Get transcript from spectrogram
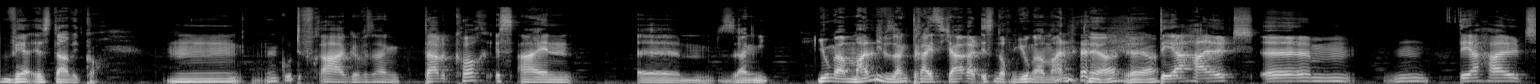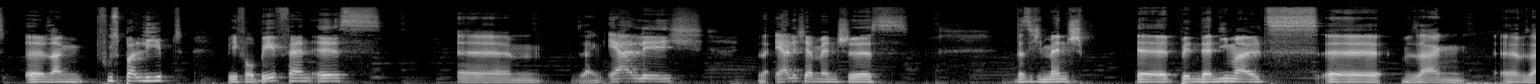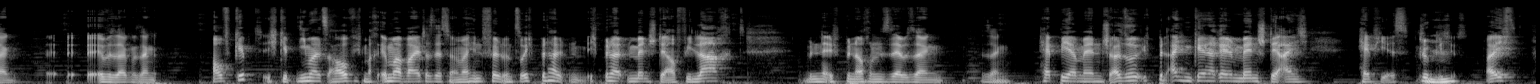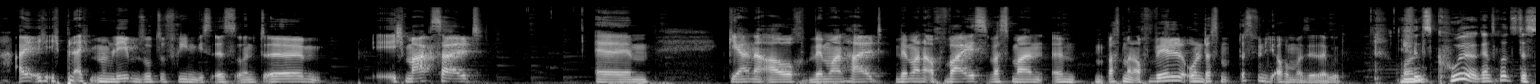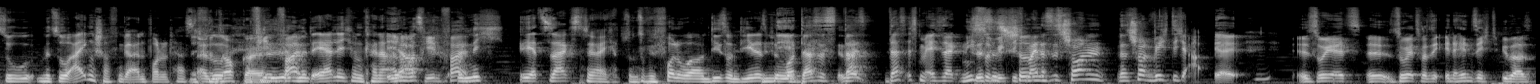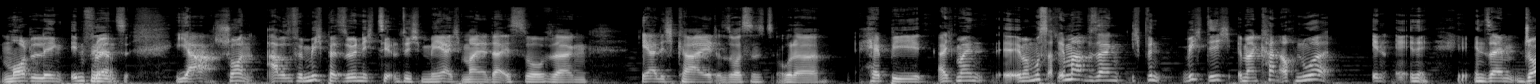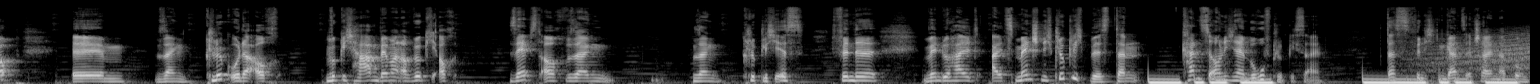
Wer ist David Koch? Hm, eine gute Frage. Wir sagen, David Koch ist ein, ähm, sagen, junger Mann, ich würde sagen, 30 Jahre alt ist noch ein junger Mann. Ja, ja, ja. Der halt, ähm, der halt, äh, sagen, Fußball liebt, BVB-Fan ist, ähm, sagen, ehrlich, ehrlicher Mensch ist, dass ich ein Mensch äh, bin, der niemals äh, sagen, äh, sagen, äh, sagen, sagen, aufgibt. Ich gebe niemals auf. Ich mache immer weiter, selbst wenn man hinfällt und so. Ich bin halt, ich bin halt ein Mensch, der auch viel lacht. Bin, ich bin auch ein sehr sagen, sagen happier Mensch. Also ich bin eigentlich ein generell ein Mensch, der eigentlich happy ist, glücklich mhm. ist. Weil ich, ich, ich bin eigentlich mit meinem Leben so zufrieden, wie es ist und ähm, ich mag's halt ähm, gerne auch, wenn man halt, wenn man auch weiß, was man, ähm, was man auch will und das, das finde ich auch immer sehr, sehr gut. Ich finde es cool, ganz kurz, dass du mit so Eigenschaften geantwortet hast. Ich also auch geil. Auf jeden Fall. mit ehrlich und keine Ahnung ja, was. auf jeden Fall. Und nicht jetzt sagst, ja, ich habe so und so viele Follower und dies und jedes. Nee, das ist das, das ist mir ehrlich gesagt nicht Das so wichtig. Ich meine, das ist schon, das ist schon wichtig. Äh, so jetzt, äh, so jetzt quasi in der Hinsicht über Modeling, Influence, ja. schon. Aber so für mich persönlich zählt natürlich mehr. Ich meine, da ist so sagen Ehrlichkeit und sowas oder happy. Ich meine, äh, man muss auch immer sagen, ich bin wichtig. Man kann auch nur in in, in seinem Job ähm, sagen Glück oder auch wirklich haben, wenn man auch wirklich auch selbst auch sagen sagen glücklich ist. Ich finde, wenn du halt als Mensch nicht glücklich bist, dann kannst du auch nicht in deinem Beruf glücklich sein. Das finde ich ein ganz entscheidender Punkt.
